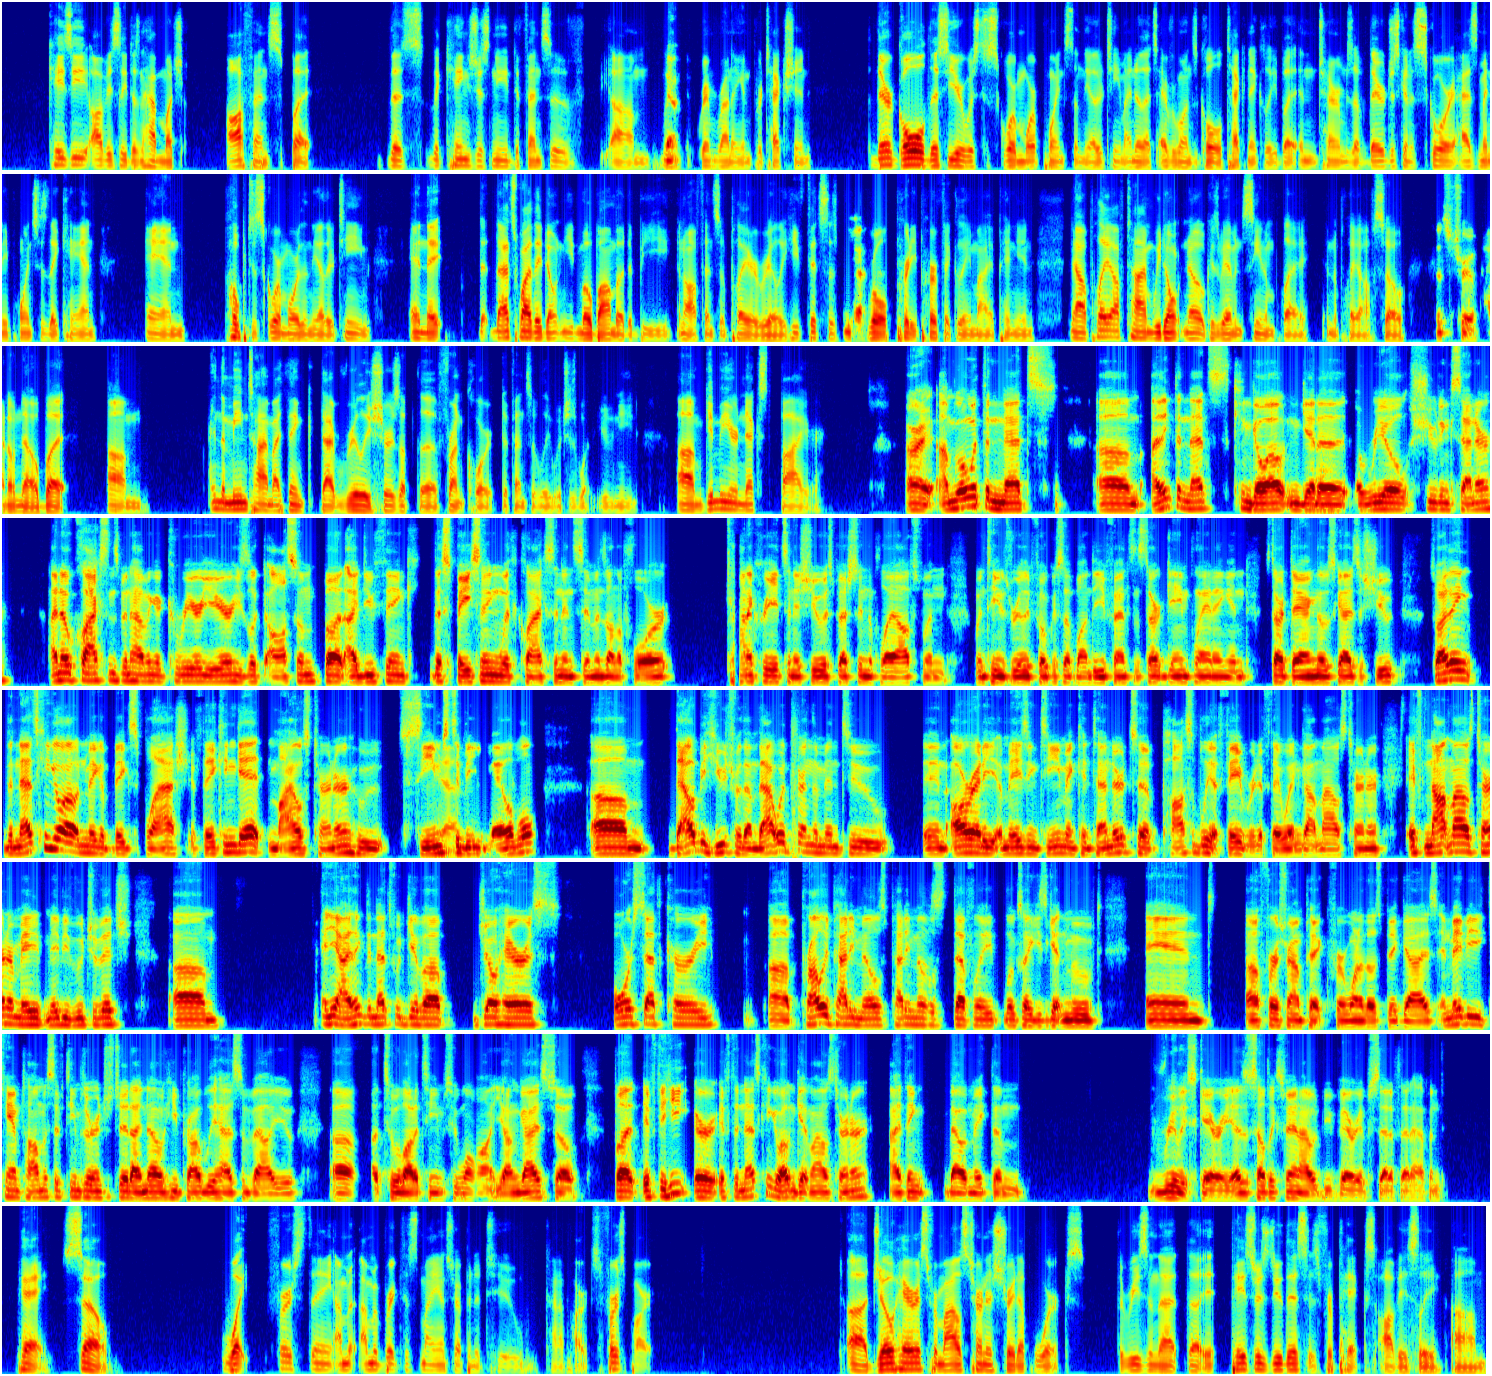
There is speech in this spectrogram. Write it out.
KZ obviously doesn't have much offense, but this the Kings just need defensive um like rim running and protection. Their goal this year was to score more points than the other team. I know that's everyone's goal technically, but in terms of they're just going to score as many points as they can and hope to score more than the other team. And they th- that's why they don't need Mo Bamba to be an offensive player. Really, he fits this Yeah. role pretty perfectly, in my opinion. Now, playoff time, we don't know because we haven't seen him play in the playoffs, so That's true. I don't know. But um, in the meantime, I think that really shores up the front court defensively, which is what you need. Um, give me your next buyer. All right, I'm going with the Nets. Um, I think the Nets can go out and get a, a real shooting center. I know Claxton's been having a career year. He's looked awesome, but I do think the spacing with Claxton and Simmons on the floor kind of creates an issue, especially in the playoffs when when teams really focus up on defense and start game planning and start daring those guys to shoot. So I think the Nets can go out and make a big splash if they can get Miles Turner, who seems Yeah. to be available. Um, that would be huge for them. That would turn them into an already amazing team and contender to possibly a favorite if they went and got Miles Turner. If not Miles Turner, maybe maybe Vucevic. Um, and yeah, I think the Nets would give up Joe Harris or Seth Curry, uh, probably Patty Mills. Patty Mills definitely looks like he's getting moved, and a first round pick for one of those big guys, and maybe Cam Thomas if teams are interested. I know he probably has some value uh, to a lot of teams who want young guys. So, but if the Heat or if the Nets can go out and get Miles Turner, I think that would make them really scary. As a Celtics fan, I would be very upset if that happened. Okay, so what first thing I'm I'm gonna break this my answer up into two kind of parts. First part, uh, Joe Harris for Miles Turner straight up works. The reason that the Pacers do this is for picks, obviously. Um,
